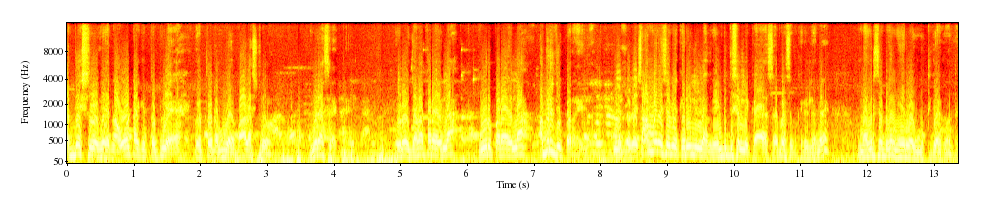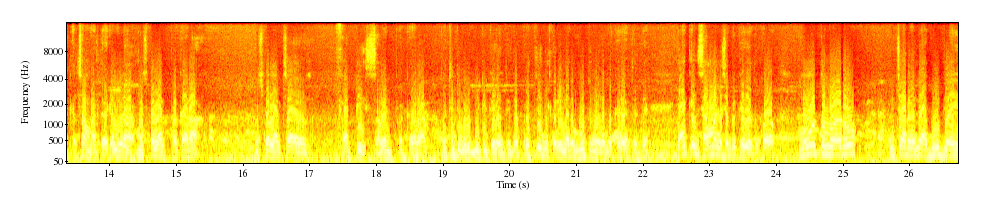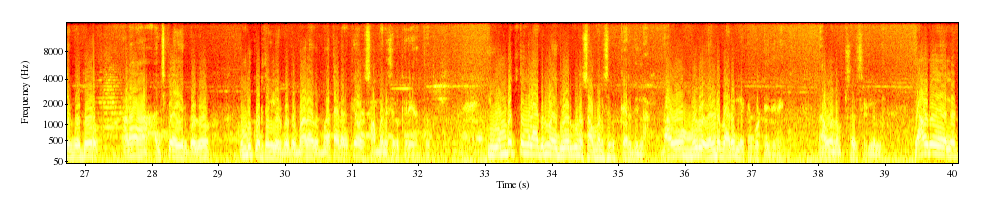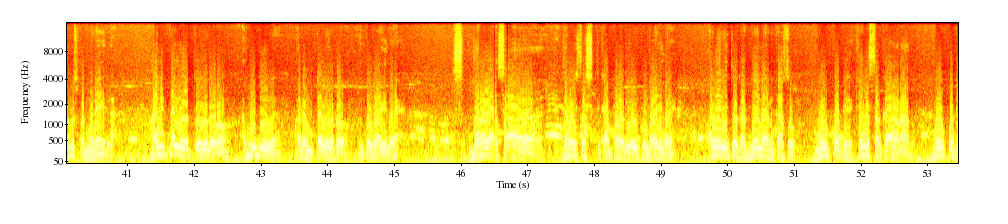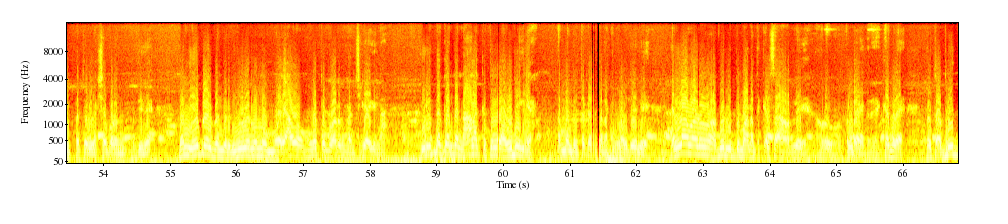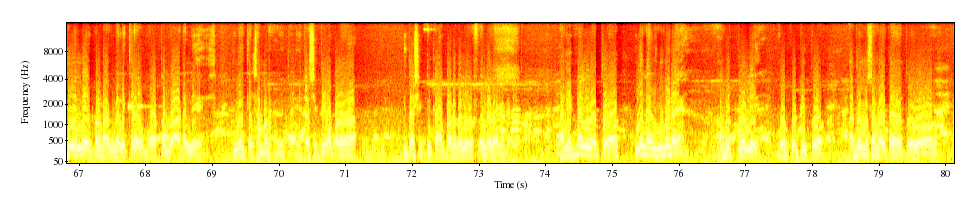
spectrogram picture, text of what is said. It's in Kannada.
ಅಧ್ಯಕ್ಷರಿಗೆ ನಾವು ಓಟ್ ಹಾಕಿದ ತಪ್ಪಿಗೆ ಇವತ್ತು ನಮಗೆ ಬಹಳಷ್ಟು ನಿರಾಸೆ ಆಗ್ತದೆ ಇವರು ಜನಪರ ಇಲ್ಲ ಊರು ಪರ ಇಲ್ಲ ಅಭಿವೃದ್ಧಿ ಪರ ಇಲ್ಲ. ಸಾಮಾನ್ಯ ಸಭೆ ಕರೀಲಿಲ್ಲ ಅಂದ್ರೆ ಎಂಟು ದಿವಸದಲ್ಲಿ ಸಭೆ ಸಭೆ ಕರೀಲಿಲ್ಲ ಅಂದ್ರೆ ನಗರಸಭೆಗೆ ನೇರವಾಗಿ ಮುತ್ತಿಗೆ ಹಾಕುವಂತ ಕೆಲಸ ಮಾಡ್ತಾರೆ. ಯಾಕಂದ್ರೆ ಮುನ್ಸಿಪಲ್ ಆಕ್ಟ್ ಪ್ರಕಾರ ಮುನ್ಸಿಪಲ್ ಆಕ್ಟ್ ಫಾರ್ಟಿ ಸೆವೆನ್ ಪ್ರಕಾರ ಪ್ರತಿ ತಿಂಗಳು ಮೀಟಿಂಗ್ ಕರೆಯುವಂತಿದ್ದೆ ಪ್ರತಿ ತಿಂಗಳು ಕರೀಲಿಲ್ಲ ಅಂದ್ರೆ ಮೂರು ತಿಂಗಳಿಂದ ಕರೆಯುವಂತಿದ್ದೆ ಯಾಕೆ ಇದು ಸಾಮಾನ್ಯ ಸಭೆ ಕರೆಯೋದಕ್ಕೂ? ಮೂವತ್ತೊಂದು ವಾರ್ಡು ವಿಚಾರದಲ್ಲಿ ಅಭಿವೃದ್ಧಿ ಆಗಿರ್ಬೋದು ಹಣ ಹಂಚಿಕೆ ಆಗಿರ್ಬೋದು ಕುಂದುಕೊರತೆಗಳಿರ್ಬೋದು ಭಾಳ ಮಾತಾಡೋದಕ್ಕೆ ಅವ್ರು ಸಾಮಾನ್ಯ ಸಭೆ ಕರೆಯುವಂಥದ್ದು. ಈ ಒಂಬತ್ತು ತಿಂಗಳಾದ್ರೂ ಇದುವರೆಗೂ ಸಾಮಾನ್ಯ ಸಭೆ ಕರೆದಿಲ್ಲ. ನಾವು ಮೂರು, ಎರಡು ಬಾರಿ ಲೆಟ್ರ್ ಕೊಟ್ಟಿದ್ದೀರಿ. ನಾವು ನಮ್ಮ ಸದಸ್ಯರಲ್ಲ ಯಾವುದೇ ಲೆಟ್ರ್ ಸ್ಪಂದನೆ ಇಲ್ಲ. ಆ ನಿಟ್ಟಿನಲ್ಲಿ ಇವತ್ತು ಇವರು ಅಭಿವೃದ್ಧಿ ಮಾಡೋ ನಿಟ್ಟಿನಲ್ಲಿ ಇವರು ವಿಫಲರಾಗಿದ್ದಾರೆ. ಜನರ ಸ ಜನಹಿತಾಸಕ್ತಿ ಕಾಪಾಡೋದ್ರಲ್ಲಿ ವಿಫಲರಾಗಿದ್ದಾರೆ. ಅದೇ ರೀತಿ ಒಂದು ಹದಿನೈದು ಹಣಕಾಸು, ಮೂರು ಕೋಟಿ ಕೇಂದ್ರ ಸರ್ಕಾರ ಹಣ ಅದು. ಮೂರು ಕೋಟಿ ಇಪ್ಪತ್ತೇಳು ಲಕ್ಷ ಬಂದಿದೆ. ಒಂದು ಏಪ್ರಿಲ್ ಬಂದಿರೋದು ಇವರು ಯಾವ ಮೂವತ್ತೊಂದು ವಾರದ ಹಂಚಿಕೆ ಆಗಿಲ್ಲ. ಇರತಕ್ಕಂಥ ನಾಲ್ಕು ತಿಂಗಳ ಅವಧಿಗೆ ನಮ್ಮಲ್ಲಿ ಇರ್ತಕ್ಕಂಥ ನಾಲ್ಕು ಅವಧಿಯಲ್ಲಿ ಎಲ್ಲ ವಾರ್ಡು ಅಭಿವೃದ್ಧಿ ಮಾಡೋಂಥ ಕೆಲಸ ಅವರಲ್ಲಿ ಅವರು ವಿಫಲರಾಗಿದ್ದಾರೆ. ಯಾಕಂದ್ರೆ ಇವತ್ತು ಅಭಿವೃದ್ಧಿಯಲ್ಲಿ ವಿಫಲರಾದ ಮೇಲಕ್ಕೆ ಮೂವತ್ತೊಂದು ವಾರ್ಡಲ್ಲಿ ಇನ್ನೇನು ಕೆಲಸ ಮಾಡೋಕ್ಕಾಗುತ್ತೆ? ಹಿತಶಕ್ತಿ ಕಾಪಾಡ ಹಿತಶಕ್ತಿ ಕಾಪಾಡೋದಲ್ಲಿ ವಿಫಲರಾಗಿದೆ ಆ ನಿಟ್ಟಿನಲ್ಲಿ ಇವತ್ತು ಏನು ಹಿಂದ್ಗಡೆ ಅಮೃತ್ ಕೋಲಿ ಮೂರು ಕೋಟಿ ಇತ್ತು. ಅದನ್ನು ಸಮೇತ ಇವತ್ತು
